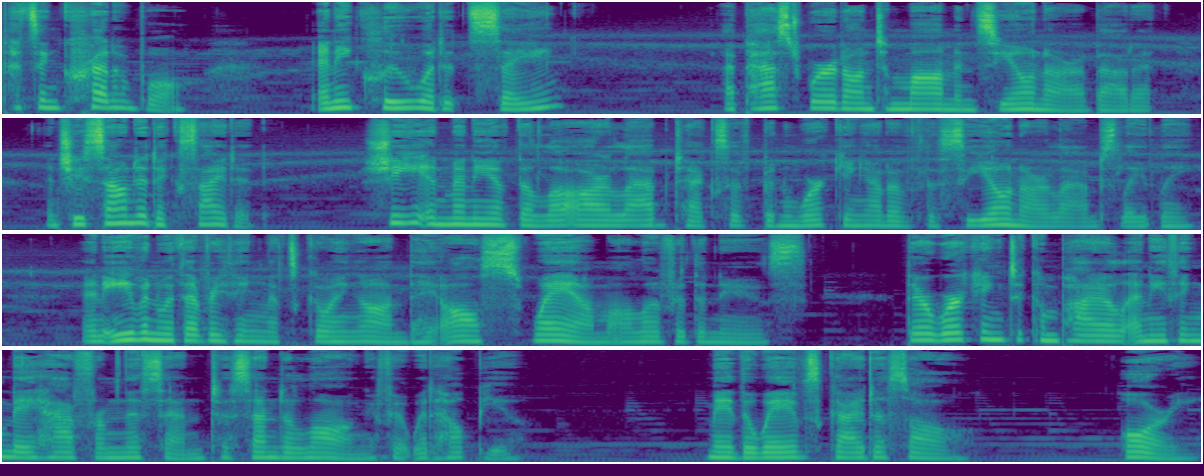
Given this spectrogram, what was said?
That's incredible. Any clue what it's saying? I passed word on to Mom and Sionar about it, and she sounded excited. She and many of the La'ar lab techs have been working out of the Sionar labs lately, and even with everything that's going on, they all swam all over the news. They're working to compile anything they have from this end to send along if it would help you. May the waves guide us all. Orie.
